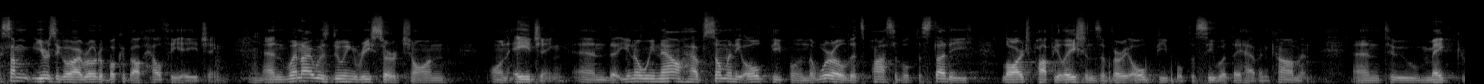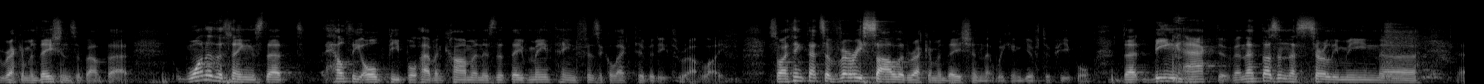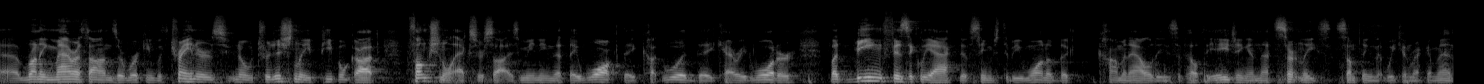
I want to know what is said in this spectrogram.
some years ago, I wrote a book about healthy aging. And when I was doing research on, on aging, and uh, you know, we now have so many old people in the world, it's possible to study large populations of very old people to see what they have in common and to make recommendations about that. One of the things that healthy old people have in common is that they've maintained physical activity throughout life. So I think that's a very solid recommendation that we can give to people, that being active, and that doesn't necessarily mean uh, uh, running marathons or working with trainers. You know, traditionally people got functional exercise, meaning that they walked, they cut wood, they carried water. But being physically active seems to be one of the commonalities of healthy aging, and that's certainly something that we can recommend.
